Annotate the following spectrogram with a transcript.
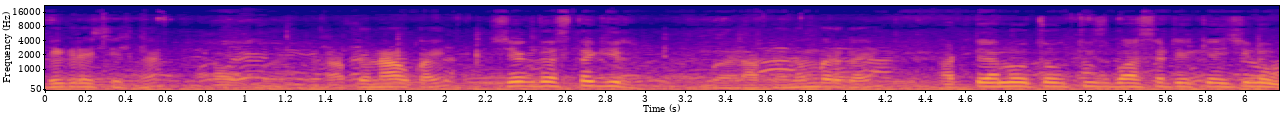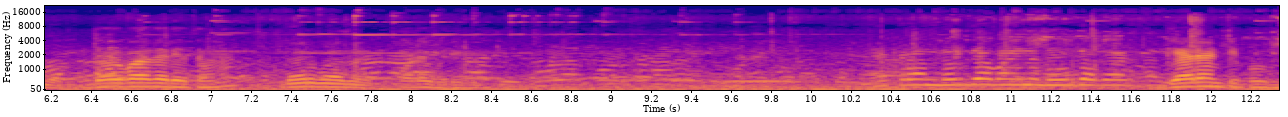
डिग्रेस आहेत का आपलं नाव काय? शेख दस्तगीर. बरं आपला नंबर काय? अठ्ठ्याण्णव चौतीस बासष्ट एक्क्याऐंशी नव्वद. दर बाजार येतो ना? दर बाजार. बरोबर धरू द्या बाईनं धरू द्या काढ गॅरंटी पूर्ण.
